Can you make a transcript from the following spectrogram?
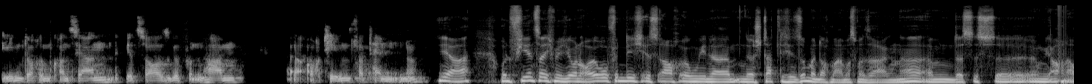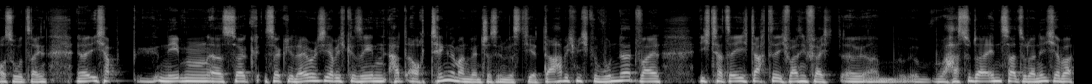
eben doch im Konzern ihr Zuhause gefunden haben, auch Themen verpennen. Ne? Ja, und 24 Millionen Euro, finde ich, ist auch irgendwie eine, eine stattliche Summe nochmal, muss man sagen. Ne? Ähm, das ist äh, irgendwie auch ein Ausrufezeichen. Äh, ich habe neben Circ Circularity, habe ich gesehen, hat auch Tengelmann Ventures investiert. Da habe ich mich gewundert, weil ich tatsächlich dachte, ich weiß nicht, vielleicht hast du da Insights oder nicht, aber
